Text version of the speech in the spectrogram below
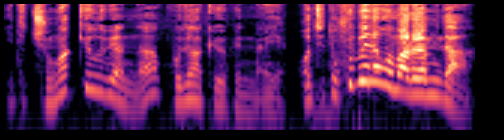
이때 중학교 후배였나? 고등학교 후배였나? 예. 어쨌든 후배라고 말을 합니다.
